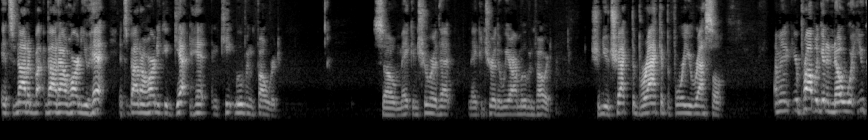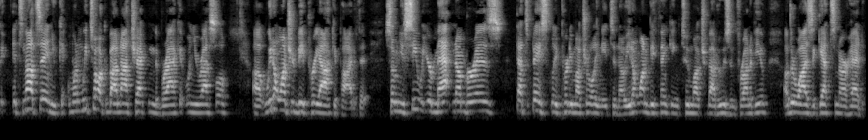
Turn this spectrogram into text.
it's not about how hard you hit. It's about how hard you could get hit and keep moving forward. So making sure that making sure that we are moving forward. Should you check the bracket before you wrestle? I mean, you're probably going to know what you. Could, it's not saying you can. When we talk about not checking the bracket when you wrestle, uh, we don't want you to be preoccupied with it. So when you see what your mat number is, that's basically pretty much all you need to know. You don't want to be thinking too much about who's in front of you. Otherwise, it gets in our head.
